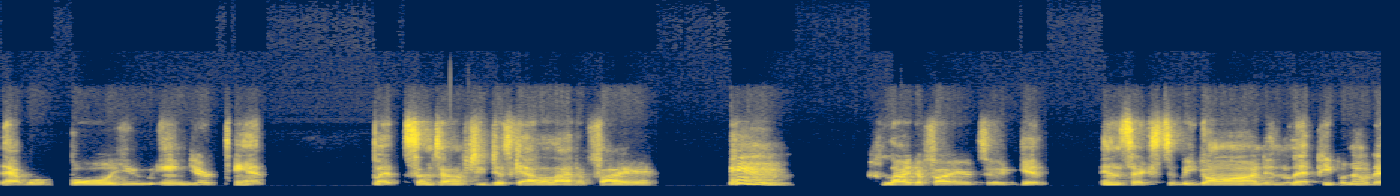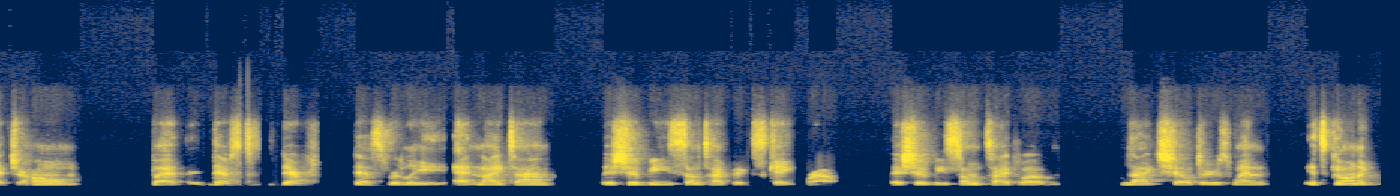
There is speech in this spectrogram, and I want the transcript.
that will boil you in your tent but sometimes you just gotta light a fire, light a fire to get insects to be gone and let people know that you're home. But there's there desperately at nighttime, there should be some type of escape route. There should be some type of night shelters when it's going to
